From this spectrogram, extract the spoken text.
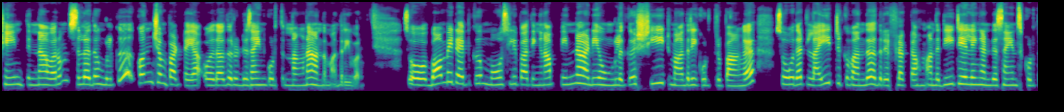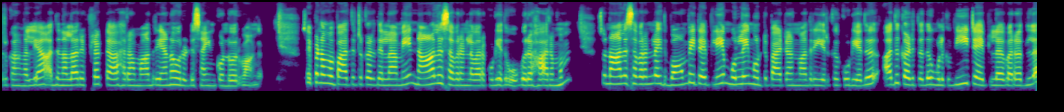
செயின் தின்னா வரும். சிலது உங்களுக்கு கொஞ்சம் பட்டையா ஏதாவது ஒரு டிசைன் கொடுத்துருந்தாங்கன்னா அந்த மாதிரி வரும். ஸோ பாம்பே டைப்புக்கு மோஸ்ட்லி பார்த்தீங்கன்னா, பின்னாடி உங்களுக்கு ஷீட் மாதிரி குடுத்துருப்பாங்க. ஸோ தட் லைட்டுக்கு வந்து அது ரிஃப்ளெக்ட் ஆகும். அந்த டீட்டெயிலிங் அண்ட் டிசைன்ஸ் குடுத்துருக்காங்க இல்லையா? அது நல்லா ரிஃப்ளெக்ட் ஆகுற மாதிரியான ஒரு டிசைன் கொண்டு வருவாங்க. ஸோ இப்ப நம்ம பார்த்துட்டு இருக்கிறது எல்லாமே நாலு சவரன்ல வரக்கூடியது ஒவ்வொரு ஹாரமும். ஸோ 4 சவரன்ல இது பாம்பே டைப்லயே முல்லை மொட்டு பேட்டர்ன் மாதிரி இருக்கக்கூடியது. அதுக்கு அடுத்தது உங்களுக்கு வி டைப்ல வர்றதுல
